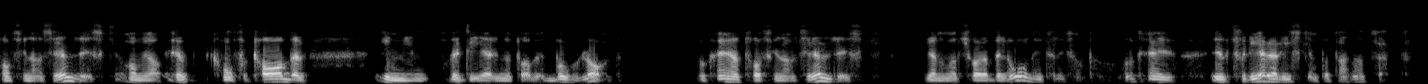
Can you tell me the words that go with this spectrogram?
ta en finansiell risk om jag är komfortabel i min värdering av ett bolag. Då kan jag ta finansiell risk genom att köra belåning till exempel. Då kan jag ju utvärdera risken på ett annat sätt.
